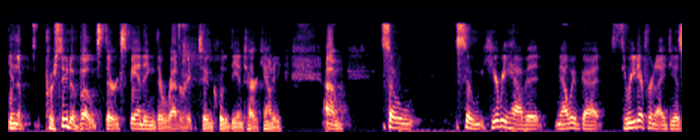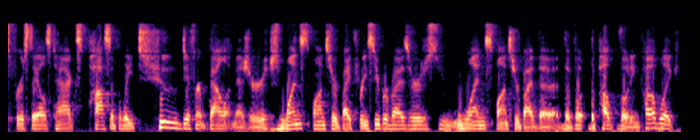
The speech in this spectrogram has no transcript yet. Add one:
in the pursuit of votes, they're expanding their rhetoric to include the entire county. Um, so so here we have it. Now we've got three different ideas for a sales tax, possibly two different ballot measures, one sponsored by three supervisors, one sponsored by the, the, the pub, voting public.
